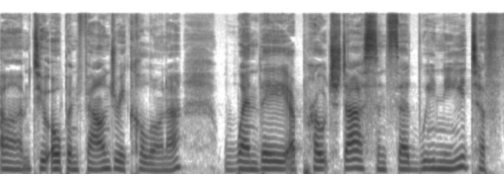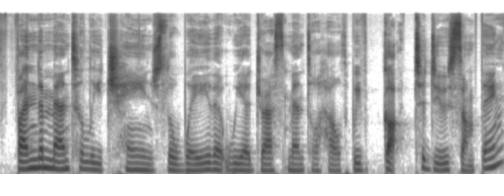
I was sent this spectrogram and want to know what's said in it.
um, to open Foundry Kelowna when they approached us and said, We need to fundamentally change the way that we address mental health. We've got to do something.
